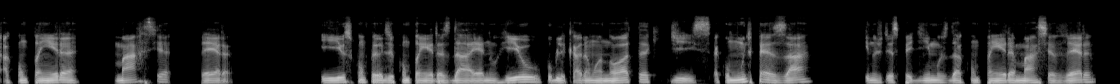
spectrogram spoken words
a companheira Márcia Vera. E os companheiros e companheiras da AE no Rio publicaram uma nota que diz: É com muito pesar que nos despedimos da companheira Márcia Vera,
